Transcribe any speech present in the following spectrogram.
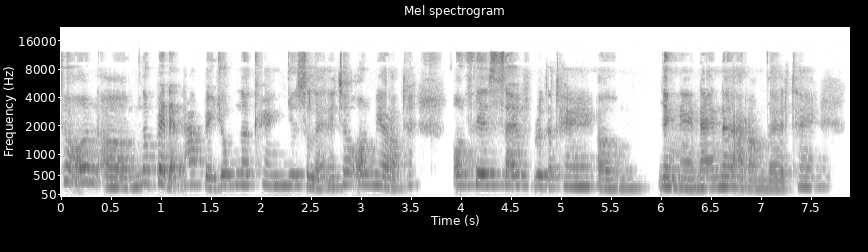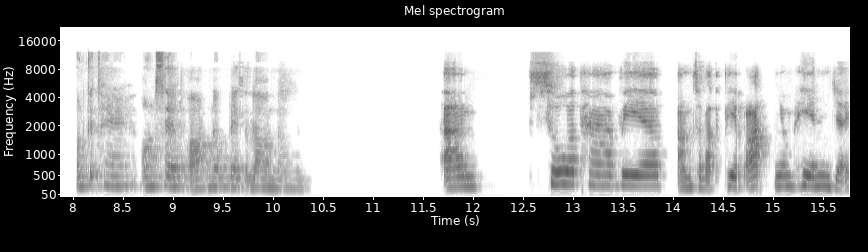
ចុះអូនអឺនៅពេលដែលដើរពេលយប់នៅខាង New Zealand ចុះអូនមានអារម្មណ៍ថាអូន feel safe ឬក៏ថាអឺយ៉ាងណាដែរនៅអារម្មណ៍ដែលថាអូនគិតថាអូន safe អត់នៅពេលទៅដល់ហ្នឹងអឺ សួរថាវាសុវត្ថិភាពអត់ខ្ញុំហ៊ាននិយាយ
